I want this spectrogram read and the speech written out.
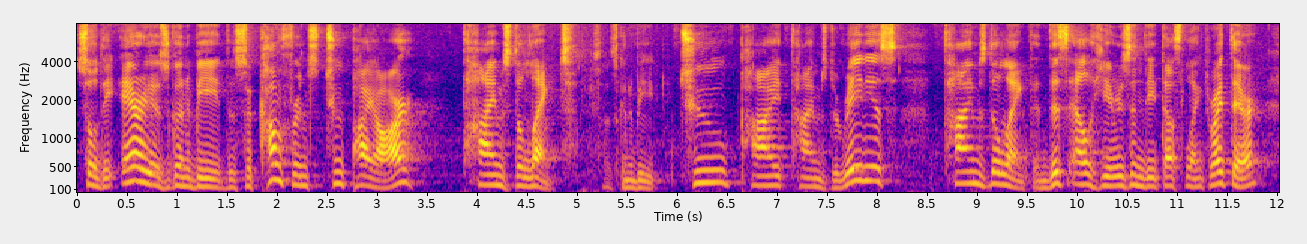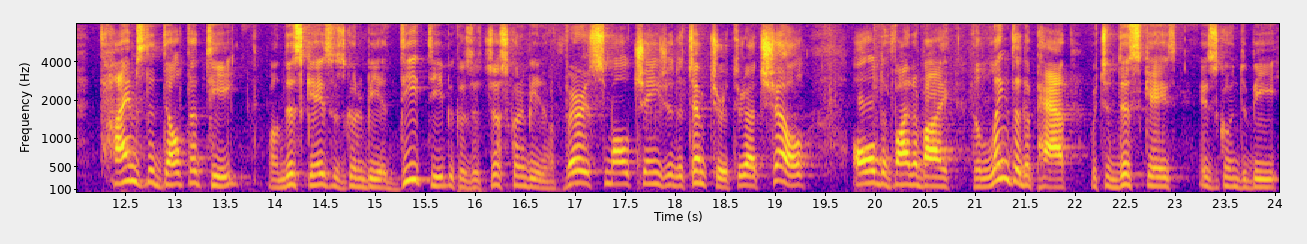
So the area is going to be the circumference 2 pi r times the length. So it's going to be 2 pi times the radius times the length. And this L here is indeed that length right there, times the delta T. Well, in this case, it's going to be a dt because it's just going to be a very small change in the temperature through that shell, all divided by the length of the path, which in this case is going to be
